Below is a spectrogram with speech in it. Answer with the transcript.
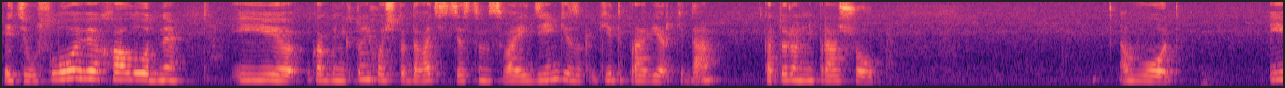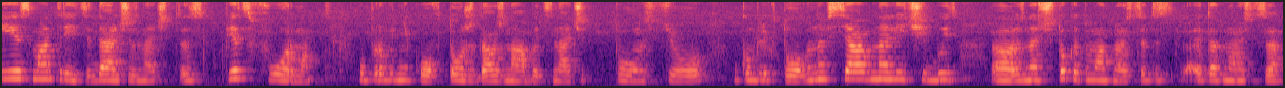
эти условия холодные, и как бы никто не хочет отдавать, естественно, свои деньги за какие-то проверки, да, которые он не прошел. Вот. И смотрите, дальше, значит, спецформа у проводников тоже должна быть, значит, полностью укомплектована вся в наличии быть. А, значит, что к этому относится? Это, это относится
